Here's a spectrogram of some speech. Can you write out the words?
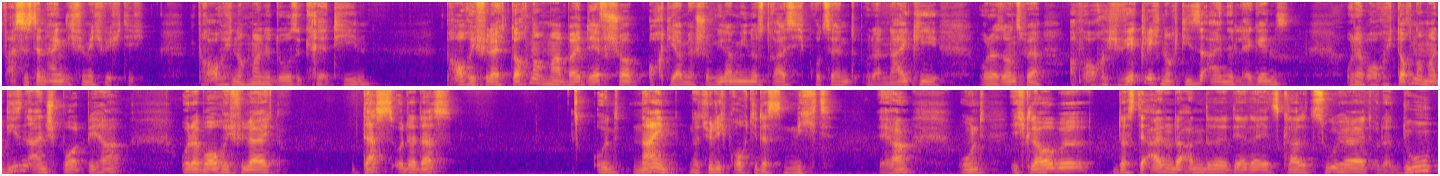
was ist denn eigentlich für mich wichtig? Brauche ich nochmal eine Dose Kreatin? Brauche ich vielleicht doch nochmal bei DevShop, ach, die haben ja schon wieder minus 30% oder Nike oder sonst wer, brauche ich wirklich noch diese eine Leggings? Oder brauche ich doch nochmal diesen einen Sport-BH? Oder brauche ich vielleicht das oder das? Und nein, natürlich braucht ihr das nicht. Ja, und ich glaube, dass der ein oder andere, der da jetzt gerade zuhört oder du,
